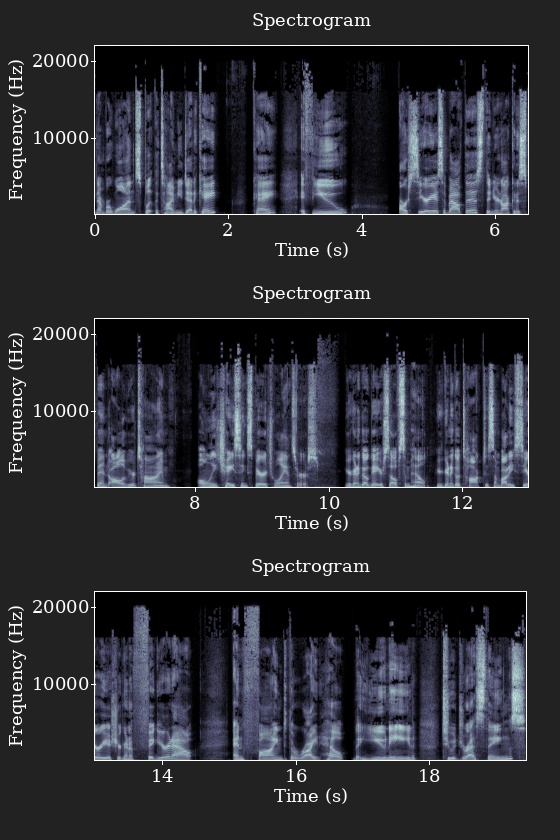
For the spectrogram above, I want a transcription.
Number one, split the time you dedicate. Okay. If you are serious about this, then you're not going to spend all of your time only chasing spiritual answers. You're going to go get yourself some help. You're going to go talk to somebody serious. You're going to figure it out and find the right help that you need to address things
